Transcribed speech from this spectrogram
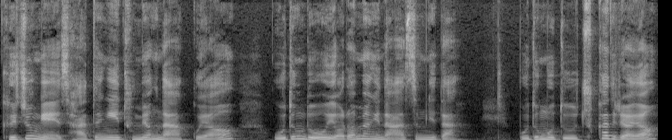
그 중에 4등이 2명 나왔고요. 5등도 여러 명이 나왔습니다. 모두 모두 축하드려요.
